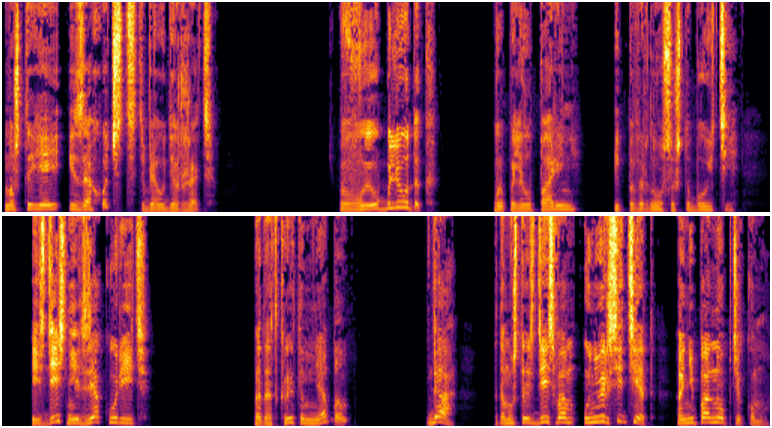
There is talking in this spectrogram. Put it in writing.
Может, ей и захочется тебя удержать. «Вы ублюдок!» — выпалил парень и повернулся, чтобы уйти. «И здесь нельзя курить». «Под открытым небом?» «Да, потому что здесь вам университет, а не паноптикум».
